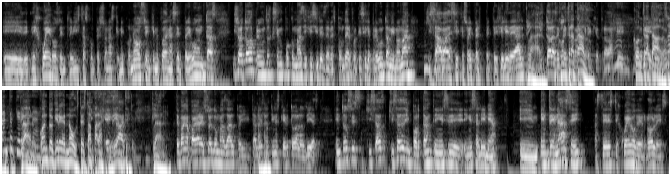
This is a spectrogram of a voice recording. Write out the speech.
eh, de, juegos, de entrevistas con personas que me conocen, que me puedan hacer preguntas y sobre todo preguntas que sean un poco más difíciles de responder, porque si le pregunto a mi mamá, quizá va a decir que soy el, perfil ideal claro. y todas las empresas Contratado. que yo trabaje. Contratado. ¿Cuánto quiere claro. ganar? ¿Cuánto quiere No, usted está para gerente. Exacto. Claro. Te van a pagar el sueldo más alto y tal vez no tienes que ir todos los días. Entonces, quizás, quizás es importante en, ese, en esa línea eh, entrenarse, hacer este juego de roles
